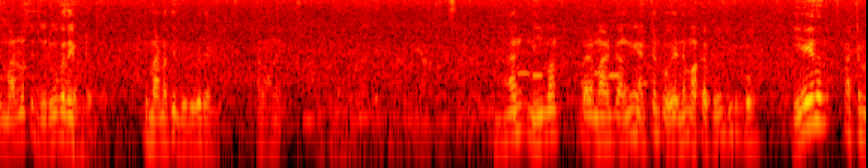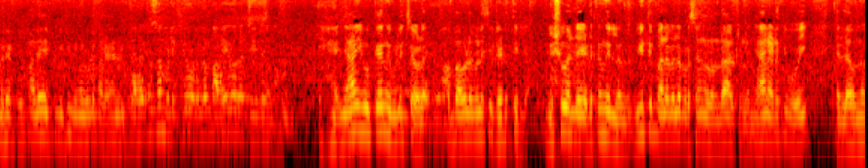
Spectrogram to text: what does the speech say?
ഈ മരണത്തിൽ ദുരൂഹതയുണ്ട്. ഈ മരണത്തിൽ ദുരൂഹതയുണ്ട്. അതാണ് ഞാൻ നിയമപരമായിട്ട് അങ്ങേ അറ്റം പോയി എന്റെ മക്കൾക്ക് വേണ്ടിയിട്ട് പോകും. ഏത് അറ്റം വരെ പോകും? അതേ എനിക്ക് നിങ്ങളോട് പറയാനുണ്ട് ഞാൻ യു കെന്ന് വിളിച്ചവളെ അപ്പോൾ അവൾ വിളിച്ചിട്ട് എടുത്തില്ല. വിഷു അല്ലേ എടുക്കുന്നില്ലെന്ന്. വീട്ടിൽ പല പല പ്രശ്നങ്ങൾ ഉണ്ടായിട്ടുണ്ട്. ഞാൻ ഇടയ്ക്ക് പോയി എല്ലാം ഒന്ന്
